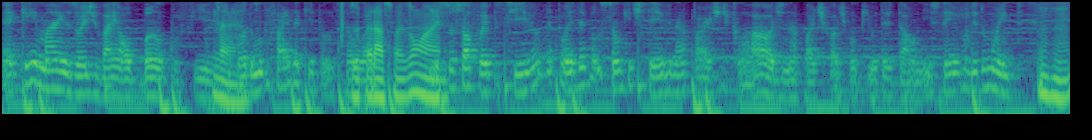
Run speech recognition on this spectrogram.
É, quem mais hoje vai ao banco físico? É. Todo mundo faz aqui pelo As celular. operações online. Isso só foi possível depois da evolução que a gente teve na parte de cloud, na parte de cloud computer e tal. Isso tem evoluído muito Uhum.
